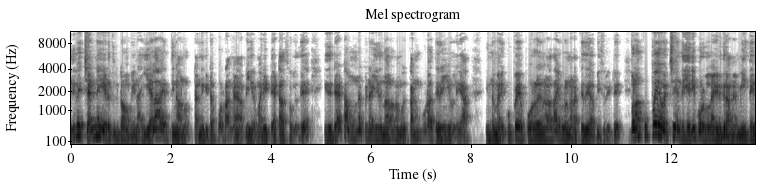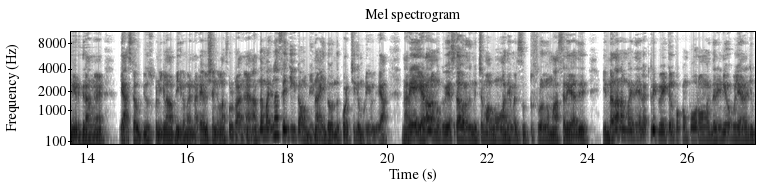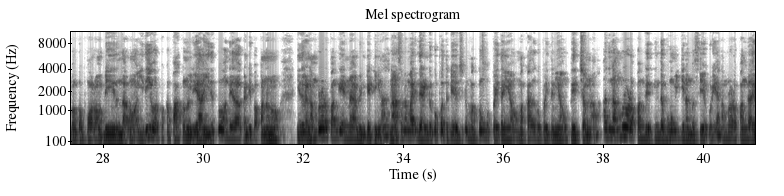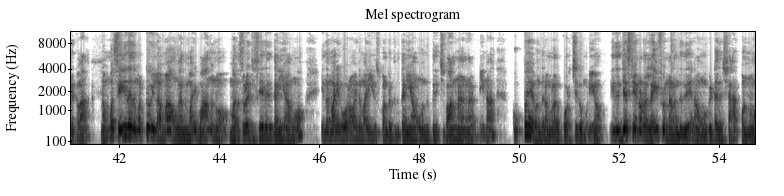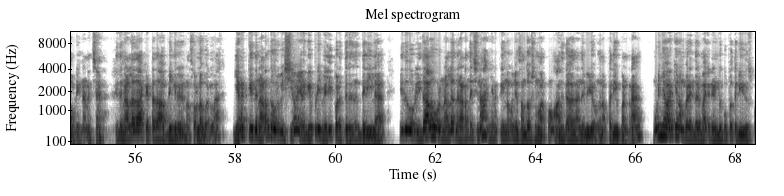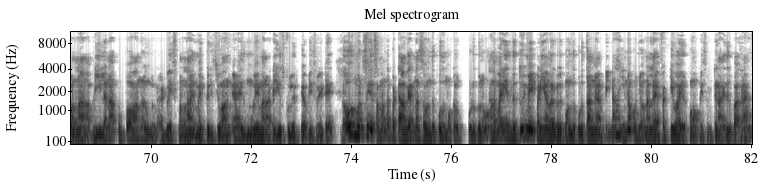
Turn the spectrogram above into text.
இதுவே சென்னை எடுத்துக்கிட்டோம் அப்படின்னா ஏழாயிரத்தி நானூறு டன்னு கிட்ட போடுறாங்க அப்படிங்கிற மாதிரி டேட்டா சொல்லுது. இது டேட்டா முன்ன பின்ன இருந்தாலும் நமக்கு கண்கூடாக தெரியும் இல்லையா? இந்த மாதிரி குப்பையை போடுறதுனால தான் இவ்வளோ நடக்குது அப்படின்னு சொல்லிட்டு. இப்போலாம் குப்பையை வச்சு இந்த எரிபொருள்லாம் எடுக்கிறாங்க மீத்தேன் எடுக்கிறாங்க கேஸ் ஸ்டவ் யூஸ் பண்ணிக்கலாம் அப்படிங்கிற மாதிரி நிறைய விஷயங்கள்லாம் சொல்றாங்க. அந்த மாதிரிலாம் செஞ்சுக்கிட்டோம் அப்படின்னா இதை வந்து குறைச்சிக்க முடியும் இல்லையா? நிறைய இடம் நமக்கு வேஸ்ட் ஆகுறது மிச்சமாகும். அதே மாதிரி சுற்றுச்சூழலும் மாசடையாது. என்னதான் நம்ம இந்த எலக்ட்ரிக் வெஹிக்கிள் பக்கம் போகிறோம் இந்த ரினியூவபிள் எனர்ஜி பக்கம் போகிறோம் அப்படின்னு இருந்தாலும் இதையும் ஒரு பக்கம் பார்க்கணும் இல்லையா? இதுக்கும் வந்து ஏதாவது கண்டிப்பாக பண்ணணும். இதில் நம்மளோட பங்கு என்ன அப்படின்னு கேட்டிங்கன்னா நான் சொன்ன மாதிரி இந்த ரெண்டு குப்பை தொட்டி வச்சுட்டு மக்கும் குப்பை தனியாகவும் மக்காத குப்பை தனியாகவும் பிரித்தோம்னா அது நம்மளோட பங்கு. இந்த பூமிக்கு நம்ம செய்யக்கூடிய நம்மளோட பங்காக இருக்கலாம். நம்ம செய்கிறது மட்டும் இல்லாமல் அவங்க அந்த மாதிரி வாங்கணும். மறுசுழற்சி செய்கிறது தனியாகவும் இந்த மாதிரி உரம் இந்த மாதிரி யூஸ் பண்ணுறதுக்கு தனியாகவும் வந்து பிரித்து வாங்கினாங்க அப்படின்னா குப்பையை வந்து நம்மளால் குறைச்சிக்க முடியும். இது ஜஸ்ட் என்னோட லைஃப்ல நடந்தது. நான் உங்ககிட்ட அதை ஷேர் பண்ணும் அப்படின்னு நினைச்சேன். இது நல்லதா கெட்டதா அப்படிங்கறது நான் சொல்ல வரல. எனக்கு இது நடந்த ஒரு விஷயம் எனக்கு எப்படி வெளிப்படுத்துறதுன்னு தெரியல. இது ஒரு இதால ஒரு நல்லது நடந்துச்சுன்னா எனக்கு இன்னும் கொஞ்சம் சந்தோஷமா இருக்கும். அதுக்காக தான் இந்த வீடியோ வந்து நான் பதிவு பண்றேன். முடிஞ்ச வரைக்கும் நம்ம இந்த மாதிரி ரெண்டு குப்பை தடி யூஸ் பண்ணலாம். அப்படி இல்லைன்னா குப்பை வாங்குறவங்களுக்கு அட்வைஸ் பண்ணலாம். இந்த மாதிரி பிரிச்சு வாங்க. இது மூலியமா நிறைய யூஸ்ஃபுல் இருக்கு அப்படின்னு சொல்லிட்டு கவர்மெண்ட்ஸும் இது சம்பந்தப்பட்ட அவேர்னஸை வந்து பொதுமக்களுக்கு கொடுக்கணும். அந்த மாதிரி இந்த தூய்மை பணியாளர்களுக்கும் வந்து கொடுத்தாங்க அப்படின்னா இன்னும் கொஞ்சம் நல்ல எஃபெக்டிவா இருக்கும் அப்படின்னு சொல்லிட்டு நான் எதிர்பார்க்கறேன்.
